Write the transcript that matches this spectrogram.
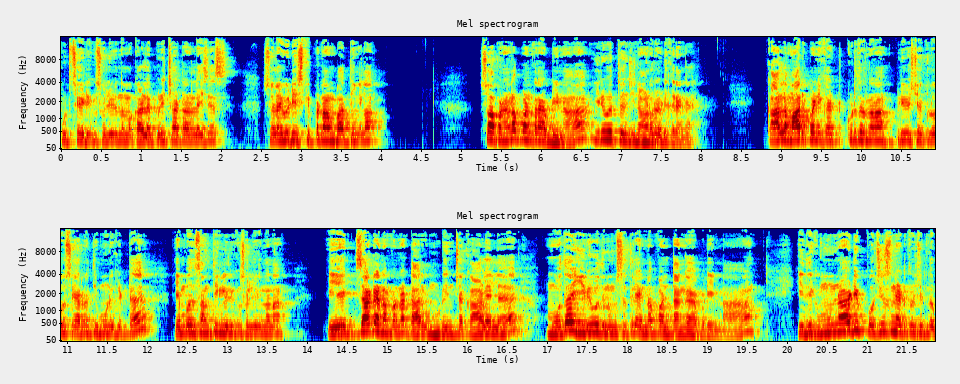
புட் சைடுன்னு சொல்லியிருந்தோம் காலையில் ப்ரீ சார்ட் அனலைசஸ் சில வீடியோ ஸ்கிப் பண்ணாமல் பார்த்தீங்களா? ஸோ அப்போ என்ன பண்ணுறேன் அப்படின்னா இருபத்தஞ்சி நானூறு எடுக்கிறேங்க. காலைல மார்க் பண்ணி கட் கொடுத்துருந்தானா ப்ரீவியஸ் இயர் க்ளோஸ் இரநூத்தி மூணு கிட்ட எண்பது சம்திங்கில் இருக்குன்னு சொல்லியிருந்தானா எக்ஸாக்டாக என்ன பண்ணால் டார்கெட் முடிஞ்ச காலையில் மொதல் இருபது நிமிஷத்தில் என்ன பண்ணிட்டாங்க அப்படின்னா இதுக்கு முன்னாடி பொசிஷன் எடுத்து வச்சுருந்த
